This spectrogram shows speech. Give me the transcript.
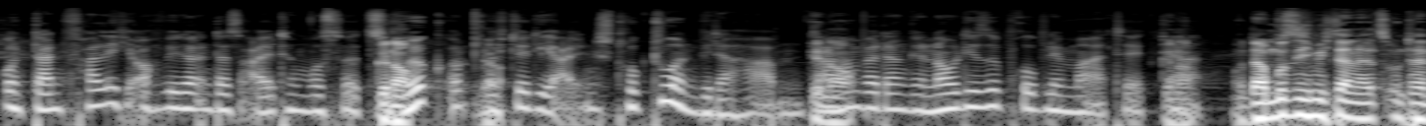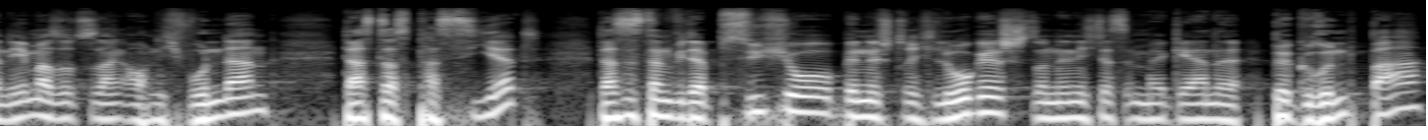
Und dann falle ich auch wieder in das alte Muster Genau, zurück und ja. möchte die alten Strukturen wieder haben. Da Genau. haben wir dann genau diese Problematik. Genau. Ja. Und da muss ich mich dann als Unternehmer sozusagen auch nicht wundern, dass das passiert. Das ist dann wieder psycho-logisch, so nenne ich das immer gerne, begründbar,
